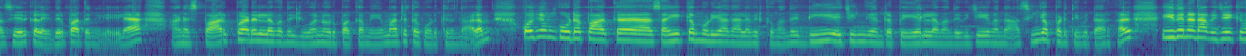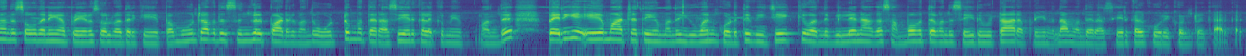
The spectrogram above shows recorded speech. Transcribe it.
ரசிகர்கள் எதிர்பார்த்த நிலையில் ஆனால் ஸ்பார்க் பாடலில் வந்து யுவன் ஒரு பக்கம் ஏமாற்றத்தை கொடுத்திருந்தாலும் கொஞ்சம் கூட பார்க்க சகிக்க முடியாத அளவிற்கு வந்து டி ஏஜிங் என்ற பெயரில் வந்து விஜயை வந்து அசிங்கப்படுத்தி விட்டார்கள். இதனடா விஜய்க்கு வந்து சோதனை அப்படின்னு சொல்வதற்கு ஏற்ப மூன்றாவது சிங்கிள் பாடல் வந்து ஒட்டுமொத்த ரசிகர்களுக்குமே வந்து பெரிய ஏமாற்றத்தையும் வந்து யுவன் கொடுத்து விஜய்க்கு வந்து வில்லனாக சம்பவத்தை வந்து செய்து விட்டார் அப்படின்னு தான் வந்து ரசிகர்கள் கூறிக்கொண்டிருக்கார்கள்.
